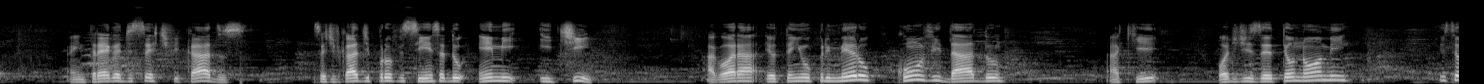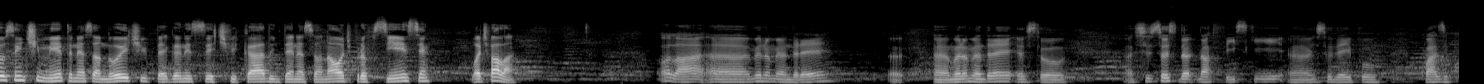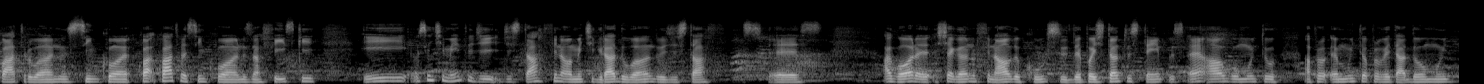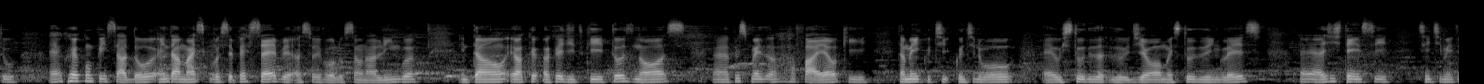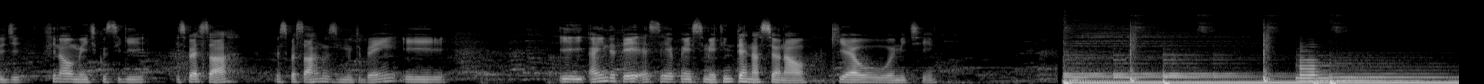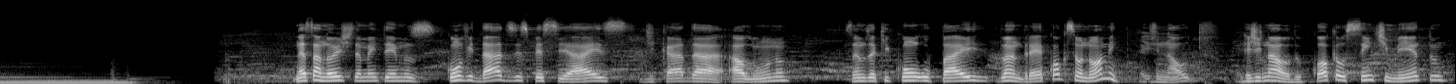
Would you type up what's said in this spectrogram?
a entrega de certificados, certificado de proficiência do MIT. Agora eu tenho o primeiro convidado aqui. Pode dizer teu nome e seu sentimento nessa noite, pegando esse certificado internacional de proficiência. Pode falar. Olá, uh, meu nome é André. Uh, uh, meu nome é André, eu estou sou estudante da FISC, uh, estudei por quase quatro anos, cinco, quatro a cinco anos na FISC, e o sentimento de, de estar finalmente graduando, de estar é, agora chegando no final do curso, depois de tantos tempos, é algo muito, é muito aproveitador, muito é, recompensador, ainda mais que você percebe a sua evolução na língua. Então, eu acredito que todos nós, é, principalmente o Rafael, que também continuou é, o estudo do idioma, estudo do inglês, é, a gente tem esse sentimento de finalmente conseguir expressar, expressar-nos muito bem e e ainda ter esse reconhecimento internacional que é o MIT. Nessa noite também temos convidados especiais de cada aluno. Estamos aqui com o pai do André. Qual que é o seu nome? Reginaldo. Reginaldo, qual que é o sentimento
